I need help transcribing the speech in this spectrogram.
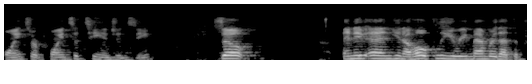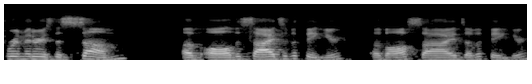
points or points of tangency. So, and, and you know, hopefully you remember that the perimeter is the sum of all the sides of a figure, of all sides of a figure.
